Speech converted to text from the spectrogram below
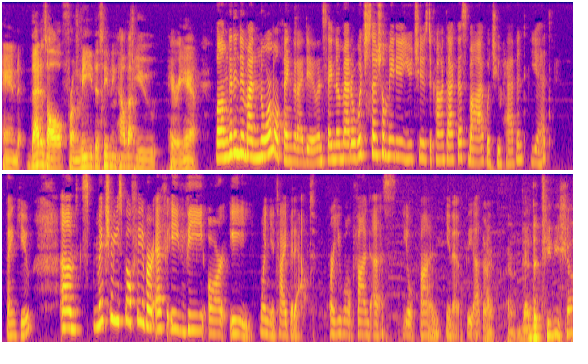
And that is all from me this evening. How about you, Terry Ann? Well, I'm going to do my normal thing that I do and say no matter which social media you choose to contact us by, which you haven't yet, thank you. Um, make sure you spell fever F E V R E when you type it out, or you won't find us. You'll find, you know, the other. I, I don't, the, the TV show?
